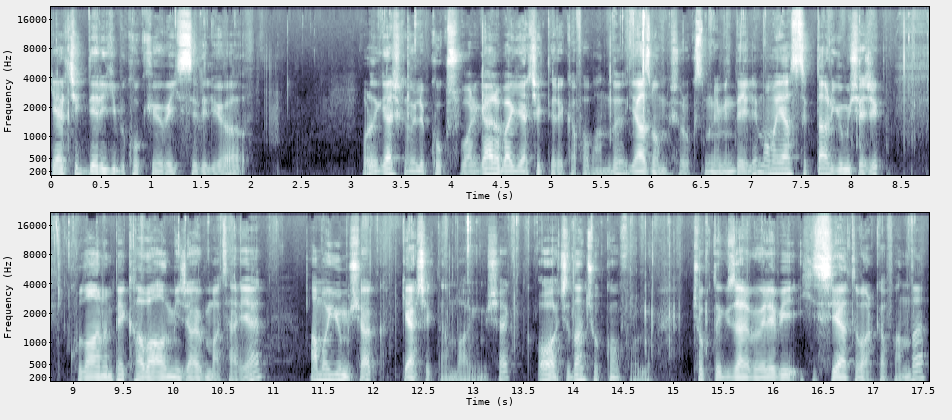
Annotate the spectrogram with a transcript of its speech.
Gerçek deri gibi kokuyor ve hissediliyor. Orada gerçekten öyle bir kokusu var. Galiba gerçek deri kafa bandı. Yazmamışlar o kısmını emin değilim. Ama yastıklar yumuşacık. Kulağının pek hava almayacağı bir materyal. Ama yumuşak. Gerçekten bağ yumuşak. O açıdan çok konforlu. Çok da güzel böyle bir hissiyatı var kafanda.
